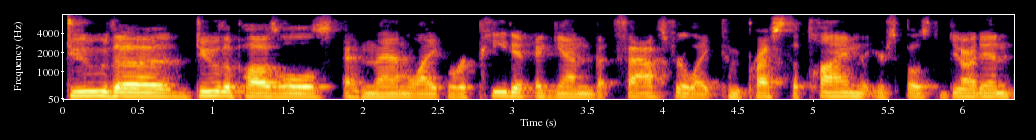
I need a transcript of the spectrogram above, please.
do the do the puzzles and then like repeat it again but faster like compress the time that you're supposed to do it in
